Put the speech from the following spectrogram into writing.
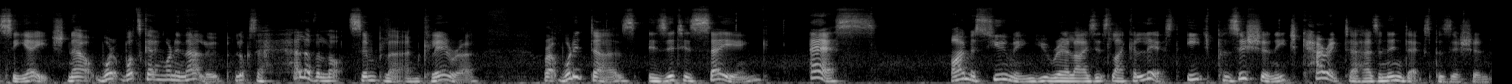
ch. Now, what, what's going on in that loop looks a hell of a lot simpler and clearer. Right, what it does is it is saying s, I'm assuming you realize it's like a list. Each position, each character has an index position.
